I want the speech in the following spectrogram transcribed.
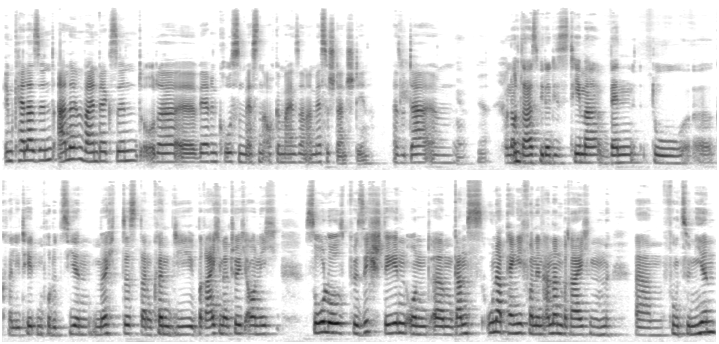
im Keller sind, alle im Weinberg sind oder äh, während großen Messen auch gemeinsam am Messestand stehen. Also da, ähm, ja. ja. Und auch und, da ist wieder dieses Thema, wenn du äh, Qualitäten produzieren möchtest, dann können die Bereiche natürlich auch nicht solo für sich stehen und ähm, ganz unabhängig von den anderen Bereichen ähm, funktionieren,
